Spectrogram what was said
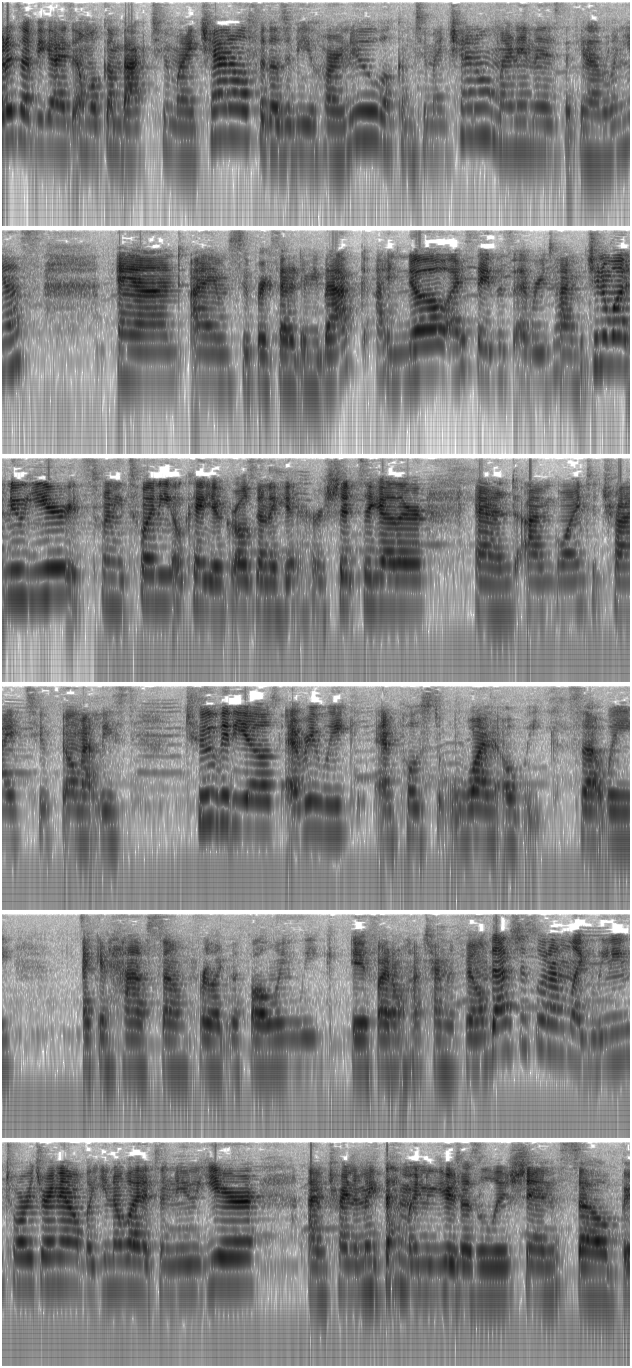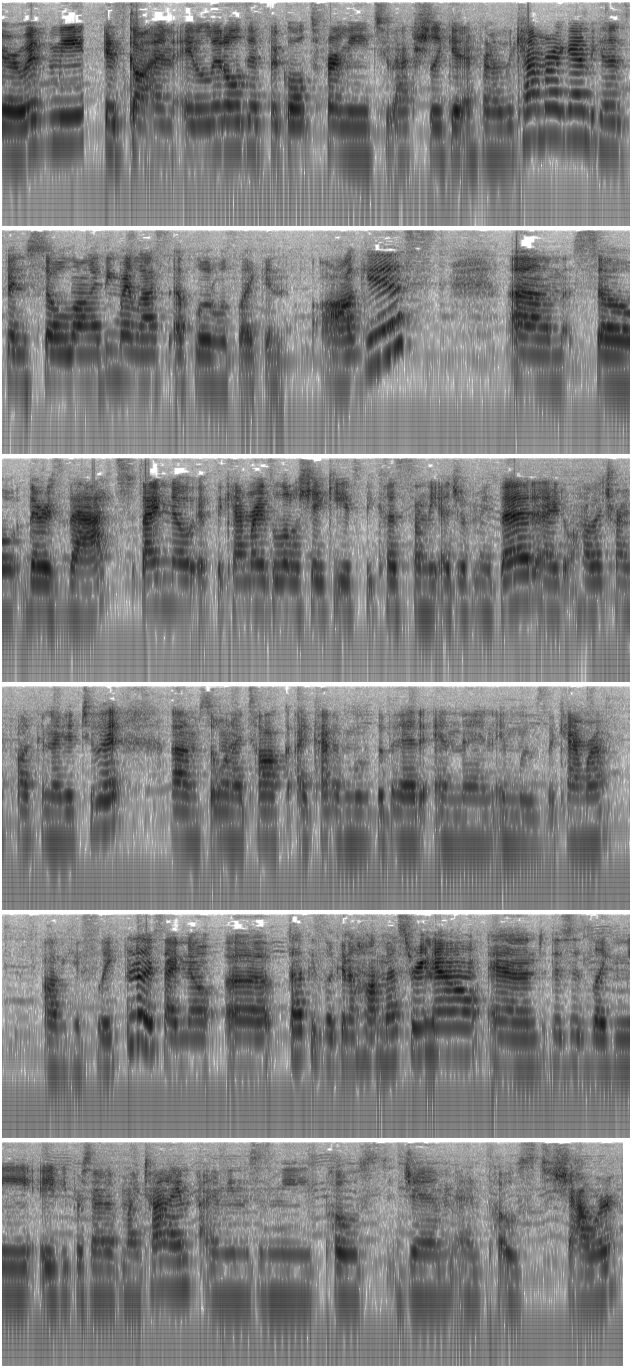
What is up you guys and welcome back to my channel. For those of you who are new, welcome to my channel. My name is Tatiana Dueñas and I am super excited to be back. I know I say this every time, but you know what? New year, it's 2020. Okay, your girl's gonna get her shit together and I'm going to try to film at least two videos every week and post one a week. So that way I can have some for like the following week if I don't have time to film. That's just what I'm like leaning towards right now. But you know what? It's a new year. I'm trying to make that my New Year's resolution. So bear with me. It's gotten a little difficult for me to actually get in front of the camera again because it's been so long. I think my last upload was like in August. Um, so there's that. Side note, if the camera is a little shaky, it's because it's on the edge of my bed and I don't have a tripod connected to it. Um, so when I talk, I kind of move the bed and then it moves the camera obviously. Another side note, uh, Pappy's looking a hot mess right now, and this is like me 80% of my time. I mean, this is me post gym and post shower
